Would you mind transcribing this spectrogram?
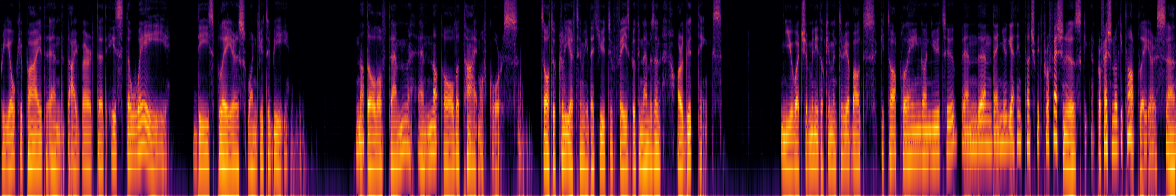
preoccupied, and diverted is the way these players want you to be. Not all of them, and not all the time, of course it's all too clear to me that YouTube, Facebook, and Amazon are good things. You watch a mini documentary about guitar playing on YouTube, and then, then you get in touch with professionals, professional guitar players uh,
